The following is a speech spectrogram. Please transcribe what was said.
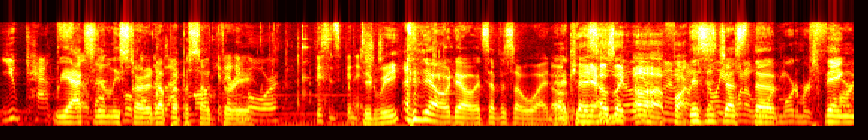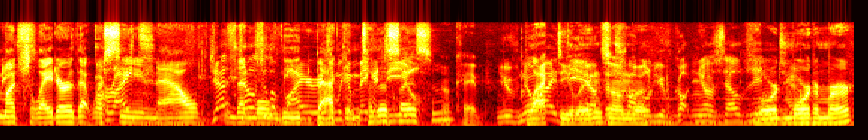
you can't We accidentally started up episode three. Anymore. This is finished. Did we? no, no, it's episode one. Okay, This I was like, know uh, planning fuck. This is just the Lord Mortimer's thing parties. much later that we're All right. seeing now, Just and then we'll the lead back we into this, I assume. Okay. You've no Black idea dealings of the on the you've gotten yourselves Lord into. Mortimer.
